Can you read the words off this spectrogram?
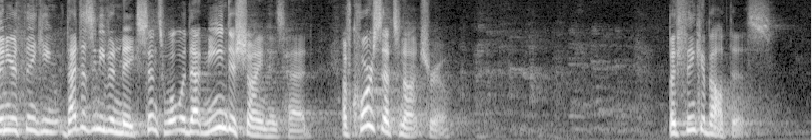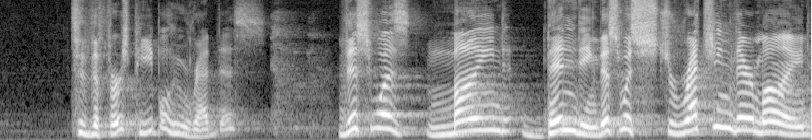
then you're thinking, That doesn't even make sense. What would that mean to shine his head? Of course, that's not true. But think about this. To the first people who read this, this was mind bending. This was stretching their mind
